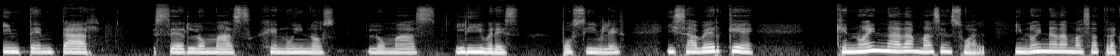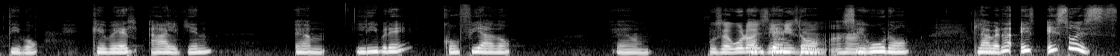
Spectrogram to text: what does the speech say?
intentar ser lo más genuinos, lo más libres posibles y saber que, que no hay nada más sensual y no hay nada más atractivo que ver a alguien em, libre, confiado, em, pues seguro de sí mismo, seguro. La verdad, es, eso es,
